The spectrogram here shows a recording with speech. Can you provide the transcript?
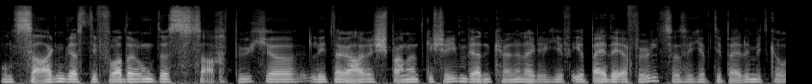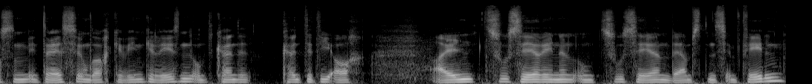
und sagen, dass die Forderung, dass Sachbücher literarisch spannend geschrieben werden können, eigentlich ihr beide erfüllt. Also ich habe die beide mit großem Interesse und auch Gewinn gelesen und könnte, könnte die auch allen Zuseherinnen und Zusehern wärmstens empfehlen.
